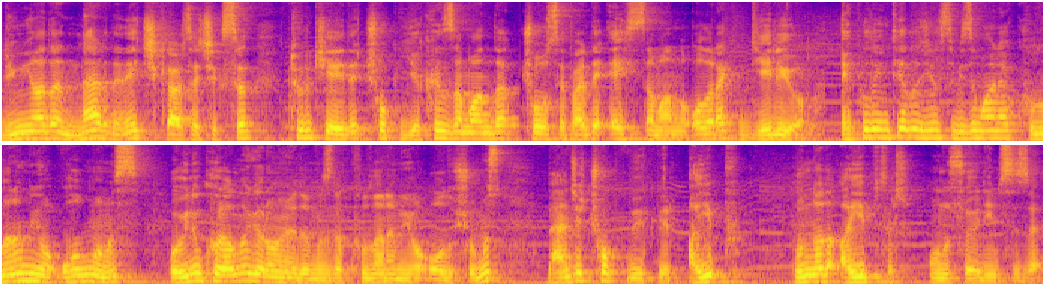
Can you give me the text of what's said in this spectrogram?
dünyada nerede ne çıkarsa çıksın Türkiye'de çok yakın zamanda çoğu seferde eş zamanlı olarak geliyor. Apple Intelligence'ı bizim hala kullanamıyor olmamız, oyunun kuralına göre oynadığımızda kullanamıyor oluşumuz bence çok büyük bir ayıp. Bunda da ayıptır, onu söyleyeyim size.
